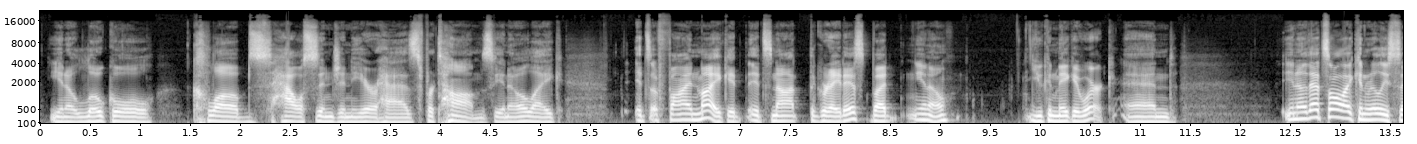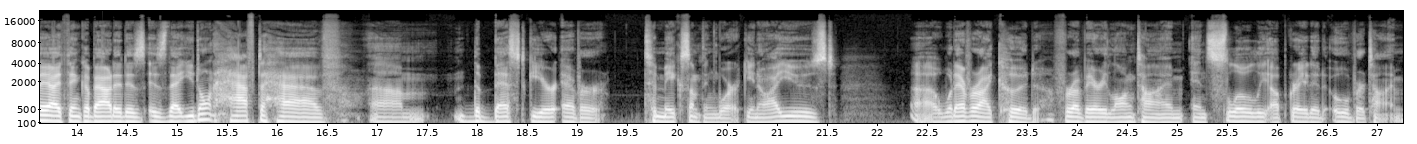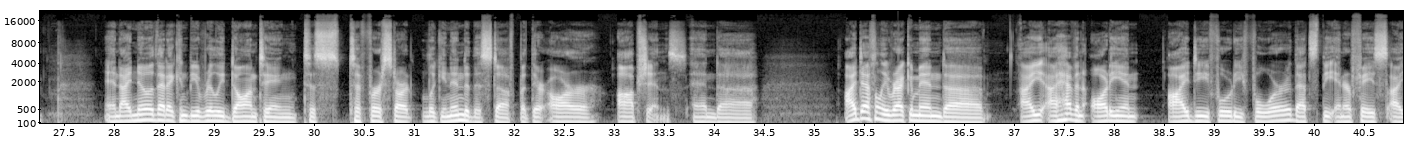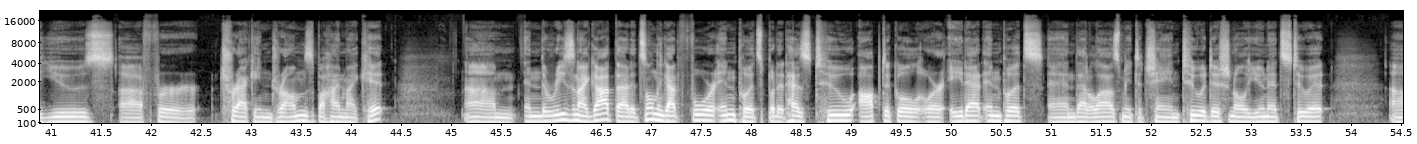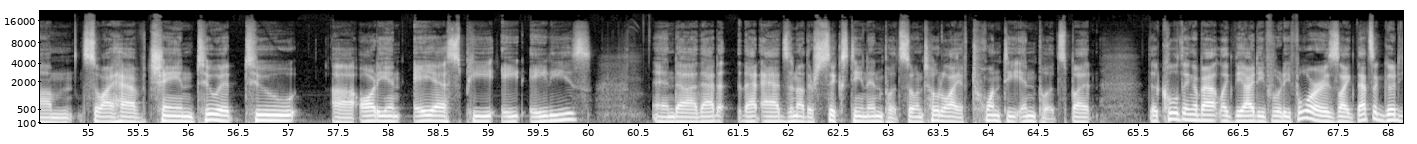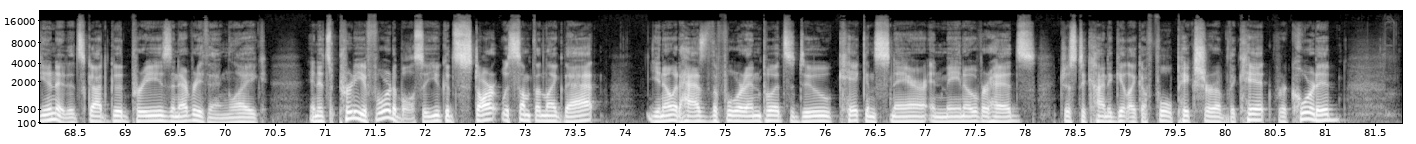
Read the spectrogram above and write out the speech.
you know local club's house engineer has for toms. You know, like it's a fine mic. It, it's not the greatest, but you know, you can make it work. And you know, that's all I can really say. I think about it is is that you don't have to have um, the best gear ever to make something work. You know, I used uh, whatever I could for a very long time and slowly upgraded over time. And I know that it can be really daunting to to first start looking into this stuff, but there are options, and uh, I definitely recommend. Uh, I I have an Audient ID44. That's the interface I use uh, for tracking drums behind my kit. Um, and the reason I got that, it's only got four inputs, but it has two optical or ADAT inputs, and that allows me to chain two additional units to it. Um, so I have chained to it two uh, Audient ASP 880s, and uh, that that adds another 16 inputs. So in total, I have 20 inputs. But the cool thing about like the ID44 is like that's a good unit. It's got good pre's and everything. Like, and it's pretty affordable. So you could start with something like that. You know, it has the four inputs, do kick and snare and main overheads, just to kind of get like a full picture of the kit recorded.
